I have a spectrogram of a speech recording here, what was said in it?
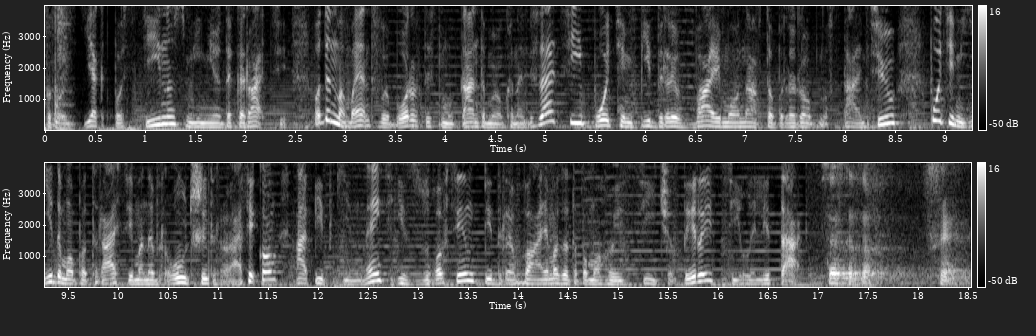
Проєкт постійно змінює декорації. В один момент ви боретесь з мутантами у каналізації, потім підриваємо нафтопереробну станцію, потім їдемо по трасі, маневруючи трафіком, а під кінець і зовсім підриваємо за допомогою Сі-4 цілий літак. Все сказав. Все.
